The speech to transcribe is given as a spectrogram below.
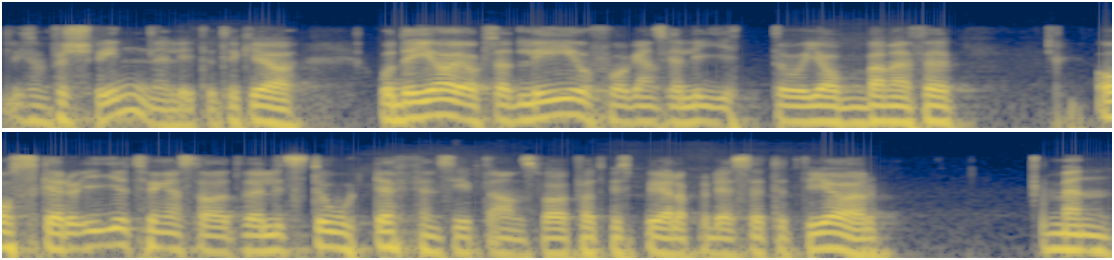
liksom försvinner lite tycker jag. Och det gör ju också att Leo får ganska lite att jobba med för Oskar och Io tvingas ta ett väldigt stort defensivt ansvar för att vi spelar på det sättet vi gör. Men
